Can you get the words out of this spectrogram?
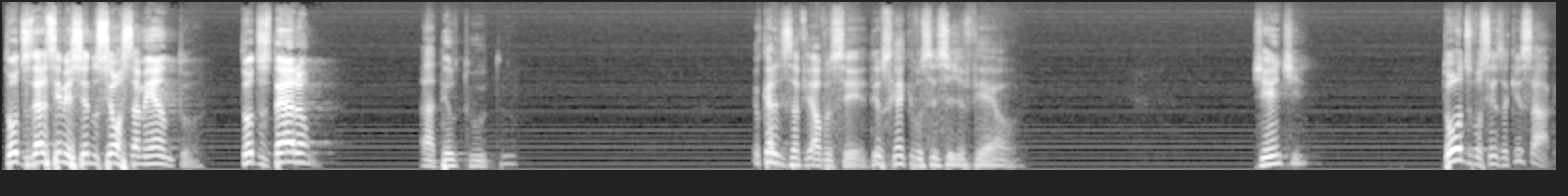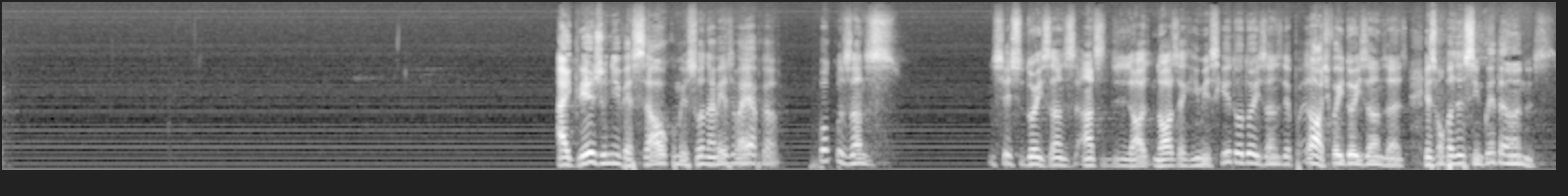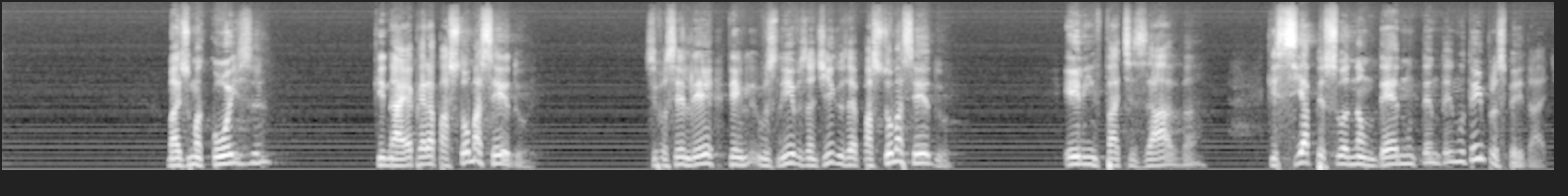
Todos deram sem mexer no seu orçamento. Todos deram. Ela deu tudo. Eu quero desafiar você. Deus quer que você seja fiel. Gente, Todos vocês aqui sabem. A Igreja Universal começou na mesma época, poucos anos, não sei se dois anos antes de nós aqui em Mesquita ou dois anos depois, não, acho que foi dois anos antes. Eles vão fazer 50 anos. Mas uma coisa que na época era Pastor Macedo. Se você ler, tem os livros antigos, é Pastor Macedo. Ele enfatizava que se a pessoa não der, não tem, não tem, não tem prosperidade.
